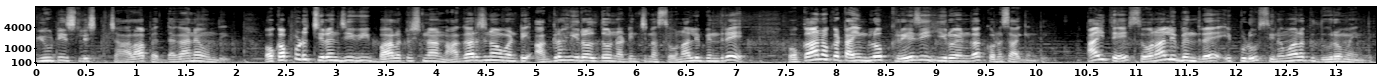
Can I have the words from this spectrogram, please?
బ్యూటీస్ లిస్ట్ చాలా పెద్దగానే ఉంది. ఒకప్పుడు చిరంజీవి బాలకృష్ణ నాగార్జున వంటి అగ్ర హీరోలతో నటించిన సోనాలి బింద్రే ఒకానొక టైంలో క్రేజీ హీరోయిన్గా కొనసాగింది. అయితే సోనాలి బింద్రే ఇప్పుడు సినిమాలకు దూరమైంది.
